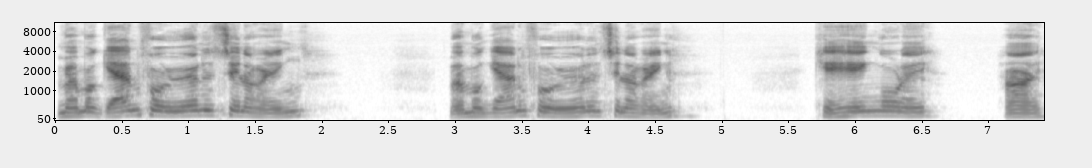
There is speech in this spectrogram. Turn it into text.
Man må gerne få ørerne til at ringe. Man må gerne få ørerne til at ringe. Kan I have en god dag? Hej.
